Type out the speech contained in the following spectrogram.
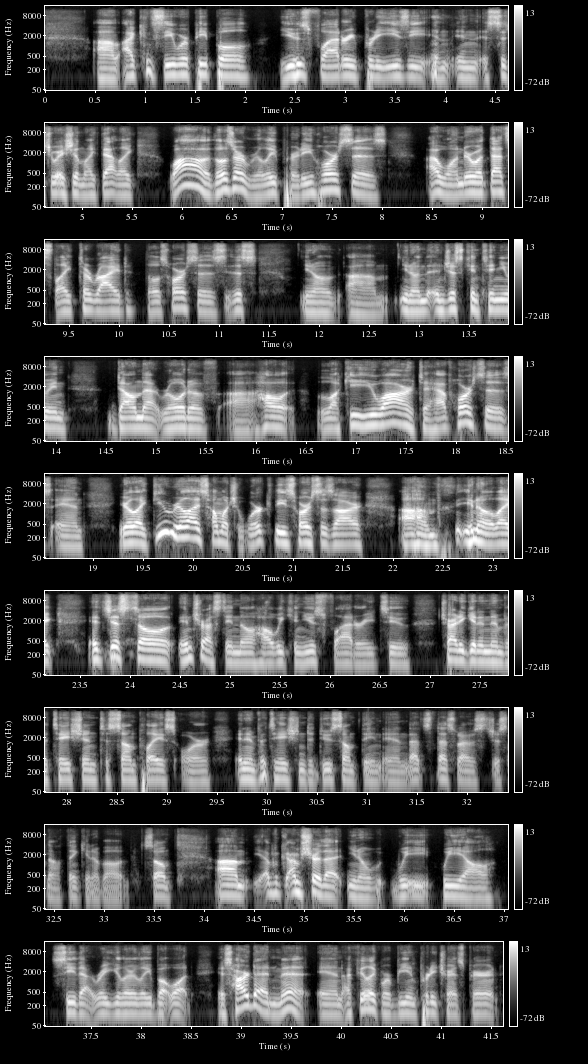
Um, I can see where people use flattery pretty easy in in a situation like that. Like, wow, those are really pretty horses. I wonder what that's like to ride those horses. This, you know, um, you know, and, and just continuing down that road of uh, how lucky you are to have horses and you're like do you realize how much work these horses are? Um you know like it's just so interesting though how we can use flattery to try to get an invitation to some place or an invitation to do something and that's that's what i was just now thinking about. So um i'm, I'm sure that you know we we all see that regularly but what is hard to admit and i feel like we're being pretty transparent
